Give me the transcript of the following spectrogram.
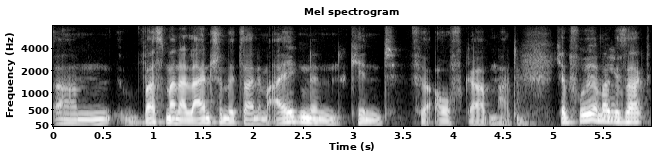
ähm, was man allein schon mit seinem eigenen Kind für Aufgaben hat. Ich habe früher mal ja. gesagt,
